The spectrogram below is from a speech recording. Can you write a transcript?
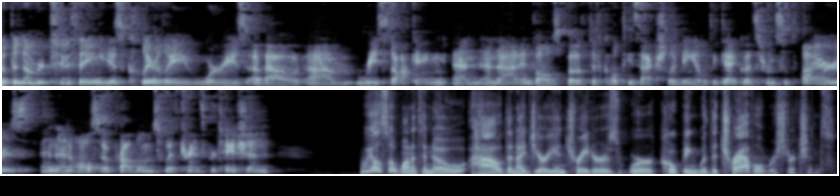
But the number two thing is clearly worries about um, restocking, and, and that involves both difficulties actually being able to get goods from suppliers and then also problems with transportation. We also wanted to know how the Nigerian traders were coping with the travel restrictions.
